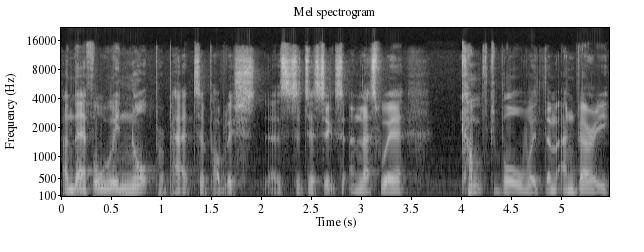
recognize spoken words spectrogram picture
And therefore, we're not prepared to publish uh, statistics unless we're comfortable with them and very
